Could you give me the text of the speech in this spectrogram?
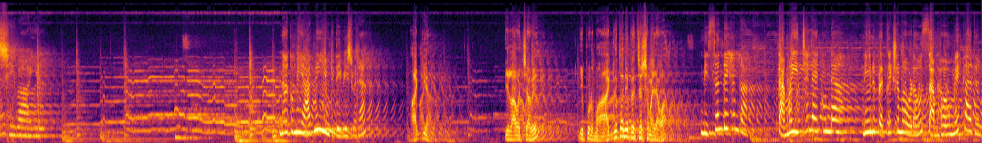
శివాయ. నాకు మీ ఆజ్ఞ ఏమిటి దేవేశ్వర? ఆజ్ఞ. ఇలా వచ్చావే? ఇప్పుడు మా ఆజ్ఞతోనే ప్రత్యక్షమయ్యావా? నిస్సందేహంగా. తమ ఇచ్చ లేకుండా నేను ప్రత్యక్షమవడం సంభవమే కాదు.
